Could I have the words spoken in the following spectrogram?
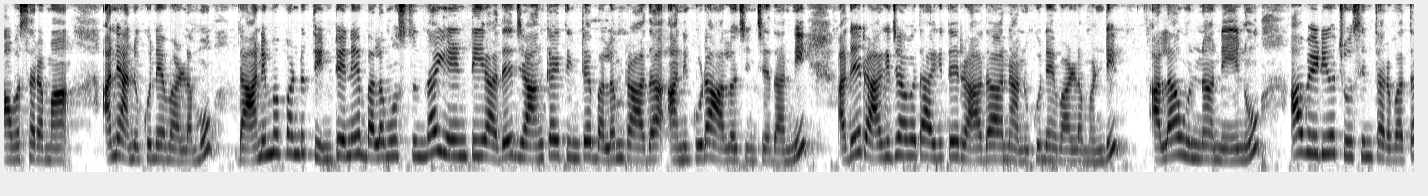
అవసరమా అని అనుకునే వాళ్ళము దానిమ్మ పండు తింటేనే బలం వస్తుందా ఏంటి? అదే జాంకాయ తింటే బలం రాదా అని కూడా ఆలోచించేదాన్ని. అదే రాగిజావ తాగితే రాదా అని అనుకునే వాళ్ళమండి అలా ఉన్న నేను ఆ వీడియో చూసిన తర్వాత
